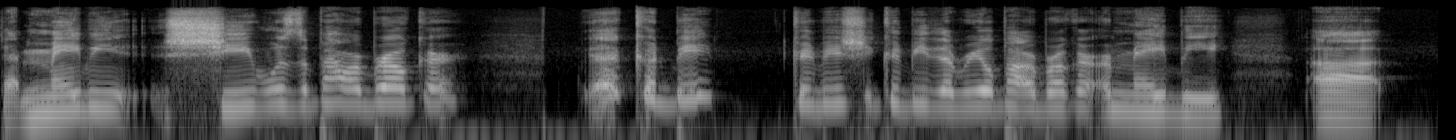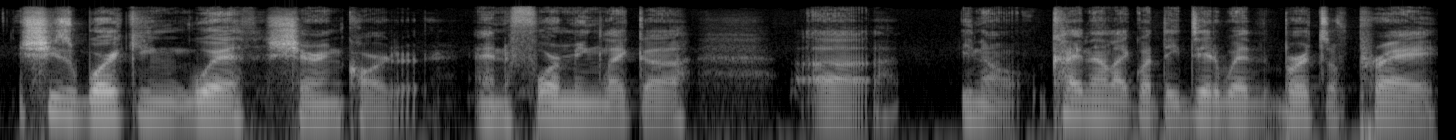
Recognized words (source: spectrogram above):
that maybe she was the power broker. It could be, could be she could be the real power broker, or maybe uh, she's working with Sharon Carter and forming like a uh, you know, kind of like what they did with Birds of Prey,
